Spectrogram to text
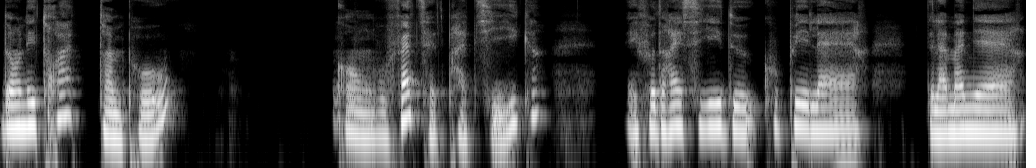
Dans les trois tempos, quand vous faites cette pratique, il faudra essayer de couper l'air de la manière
